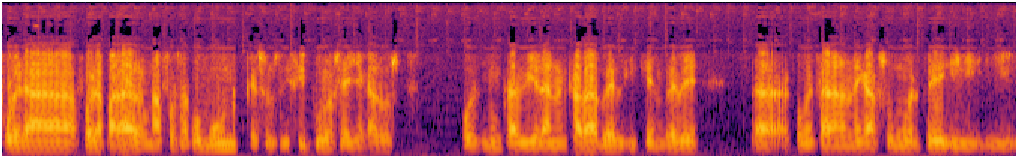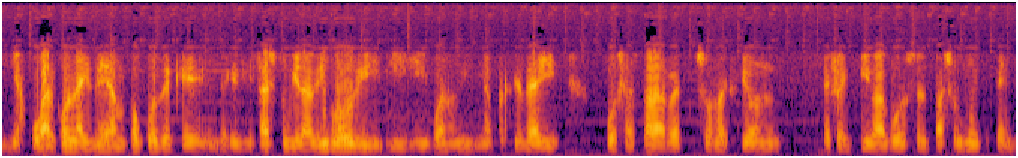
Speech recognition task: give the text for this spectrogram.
fuera fuera a parar una fosa común, que sus discípulos y allegados pues nunca vieran el cadáver y que en breve uh, comenzaran a negar su muerte y, a jugar con la idea un poco de que, de que quizás estuviera vivo y, y, bueno y a partir de ahí pues hasta la resurrección efectiva, pues el paso es muy pequeño.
